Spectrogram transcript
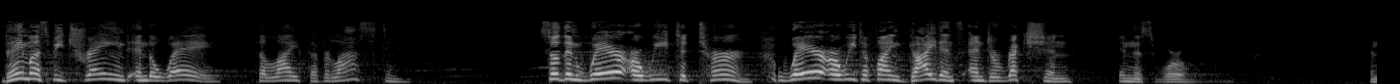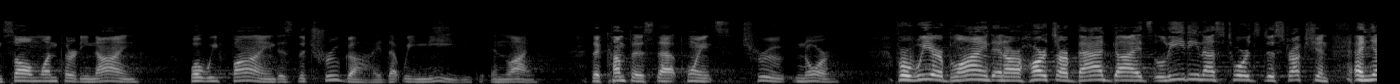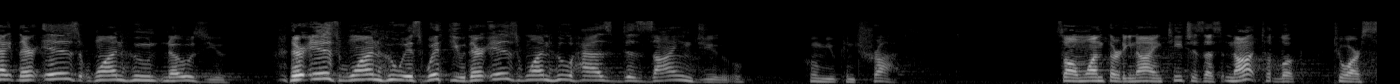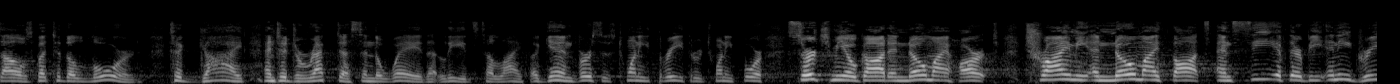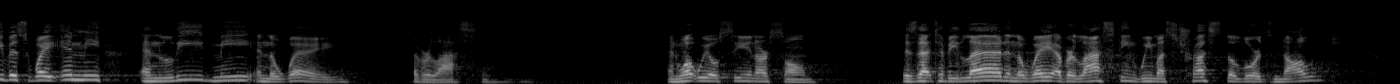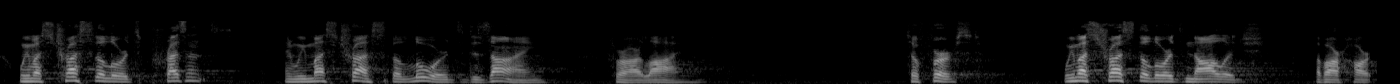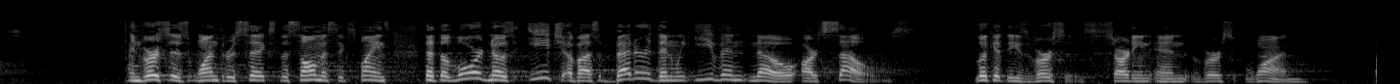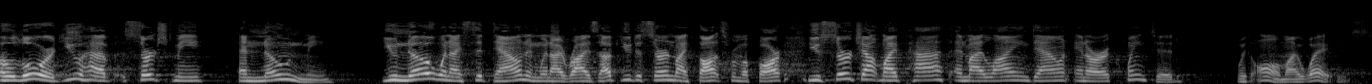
They must be trained in the way to life everlasting. So then where are we to turn? Where are we to find guidance and direction in this world? In Psalm 139, what we find is the true guide that we need in life, the compass that points true north. For we are blind and our hearts are bad guides leading us towards destruction. And yet there is one who knows you. There is one who is with you. There is one who has designed you, whom you can trust. Psalm 139 teaches us not to look to ourselves, but to the Lord to guide and to direct us in the way that leads to life. Again, verses 23 through 24. Search me, O God, and know my heart. Try me and know my thoughts and see if there be any grievous way in me and lead me in the way everlasting. And what we'll see in our psalm is that to be led in the way everlasting, we must trust the Lord's knowledge we must trust the Lord's presence and we must trust the Lord's design for our lives. So first, we must trust the Lord's knowledge of our hearts. In verses 1 through 6, the psalmist explains that the Lord knows each of us better than we even know ourselves. Look at these verses, starting in verse 1. O Lord, you have searched me and known me. You know when I sit down and when I rise up. You discern my thoughts from afar. You search out my path and my lying down and are acquainted with all my ways.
